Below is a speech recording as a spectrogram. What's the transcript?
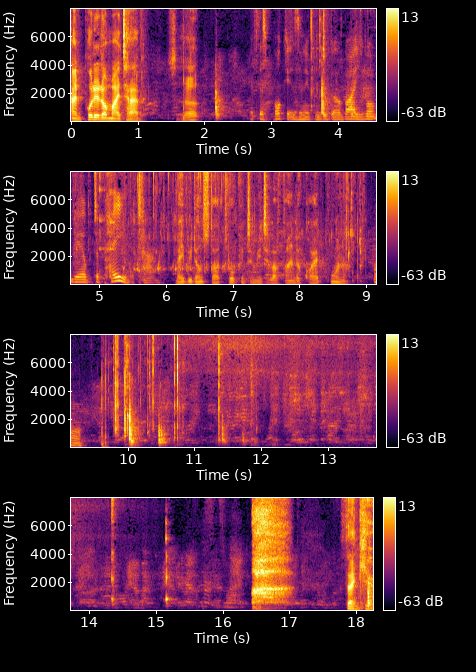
And put it on my tab. If this pocket isn't anything to go by, you won't be able to pay the tab. Maybe don't start talking to me till I find a quiet corner. Hmm. Thank you.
